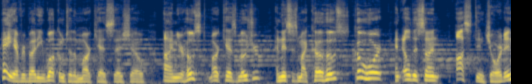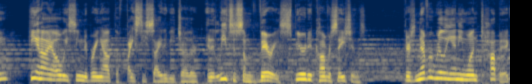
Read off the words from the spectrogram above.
Hey, everybody, welcome to the Marquez Says Show. I'm your host, Marquez Mosier, and this is my co host, cohort, and eldest son, Austin Jordan. He and I always seem to bring out the feisty side of each other, and it leads to some very spirited conversations. There's never really any one topic.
